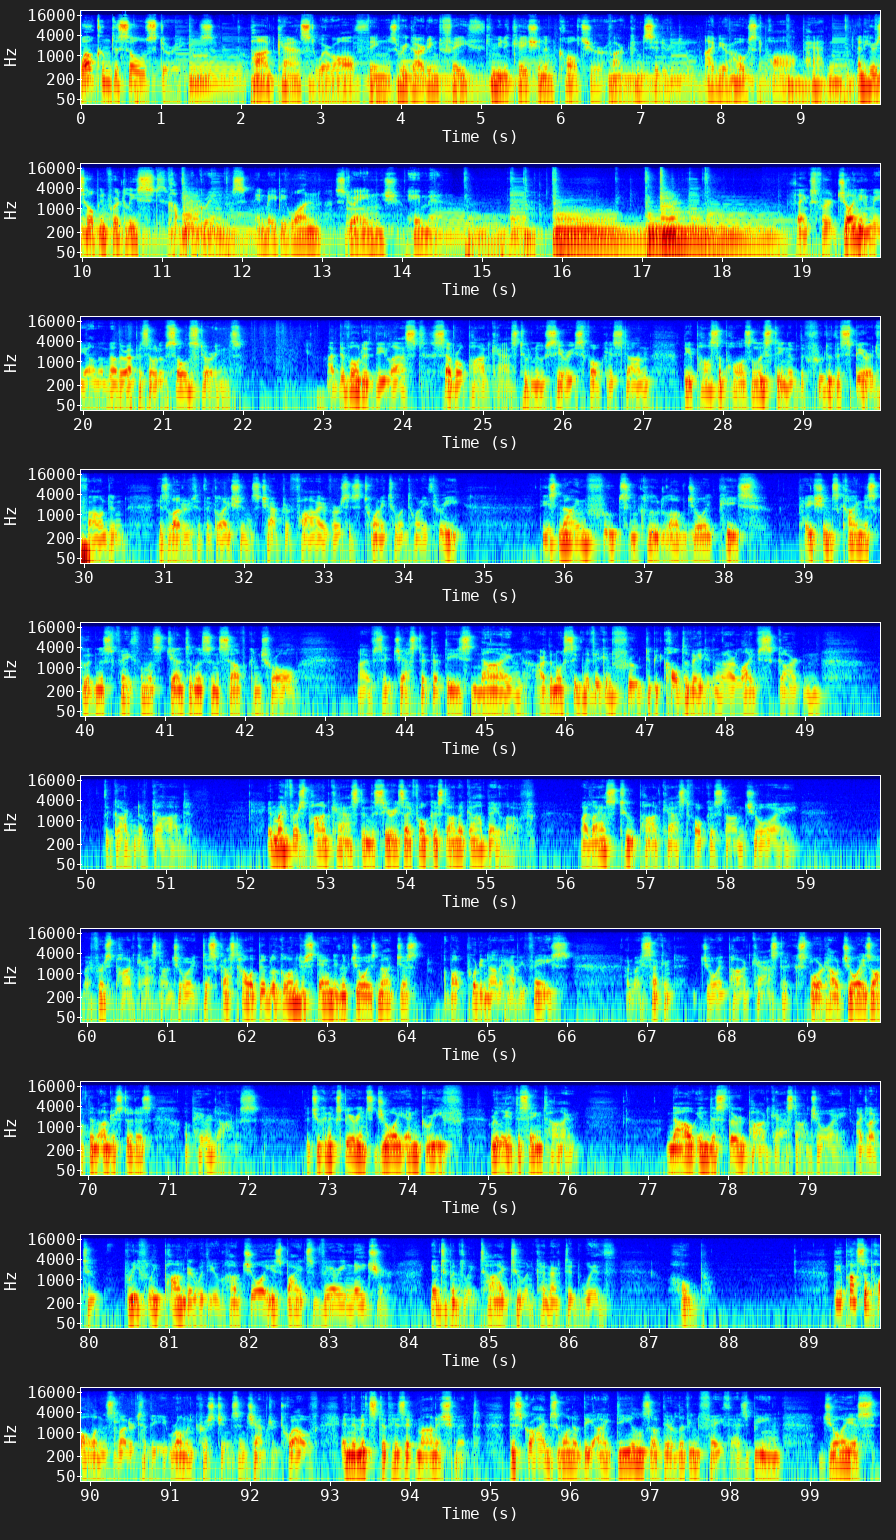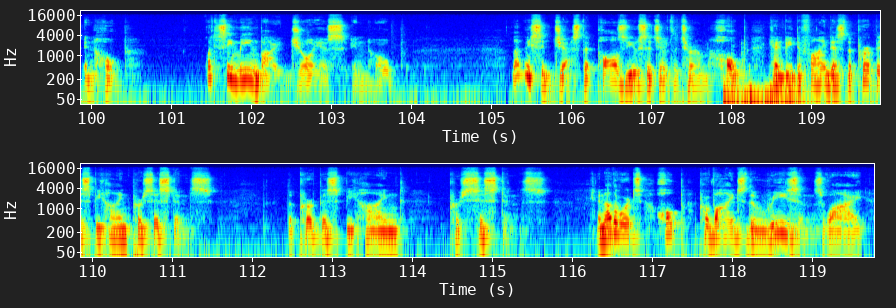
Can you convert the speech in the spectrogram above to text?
Welcome to Soul Stirrings, a podcast where all things regarding faith, communication, and culture are considered. I'm your host, Paul Patton, and here's hoping for at least a couple of grins and maybe one strange amen. Thanks for joining me on another episode of Soul Stirrings. I've devoted the last several podcasts to a new series focused on the Apostle Paul's listing of the fruit of the Spirit found in his letter to the Galatians, chapter 5, verses 22 and 23. These nine fruits include love, joy, peace, patience, kindness, goodness, faithfulness, gentleness, and self control. I've suggested that these nine are the most significant fruit to be cultivated in our life's garden, the garden of God. In my first podcast in the series, I focused on agape love. My last two podcasts focused on joy. My first podcast on joy discussed how a biblical understanding of joy is not just about putting on a happy face. And my second joy podcast explored how joy is often understood as a paradox, that you can experience joy and grief really at the same time. Now, in this third podcast on joy, I'd like to briefly ponder with you how joy is by its very nature intimately tied to and connected with hope. The Apostle Paul, in his letter to the Roman Christians in chapter 12, in the midst of his admonishment, describes one of the ideals of their living faith as being joyous in hope. What does he mean by joyous in hope? Let me suggest that Paul's usage of the term hope can be defined as the purpose behind persistence, the purpose behind persistence. In other words, hope provides the reasons why,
